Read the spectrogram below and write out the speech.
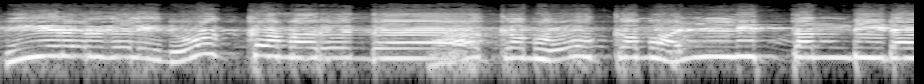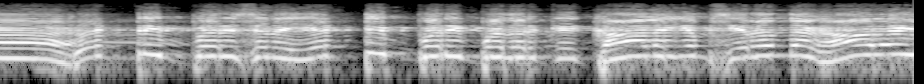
வீரர்களின் ஊக்கம் அருந்த. ஆக்கம் ஊக்கம் அள்ளி தந்திட. வெற்றி பரிசனை எட்டி பறிப்பதற்கு காலையும் சிறந்த காலை.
